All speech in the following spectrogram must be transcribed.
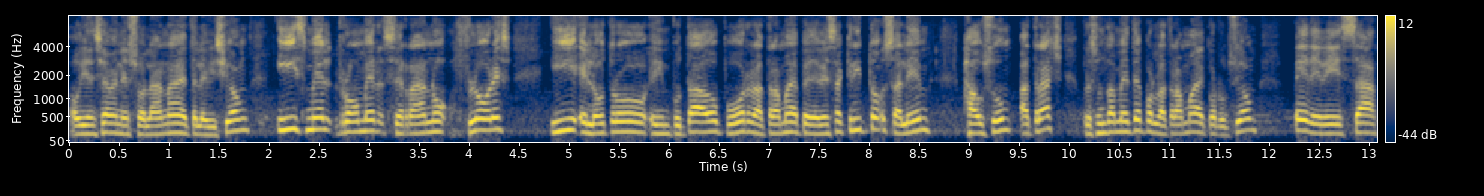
audiencia venezolana de televisión, Ismel Romer Serrano Flores y el otro imputado por la trama de PDVSA Cripto, Salem Hausum Atrach, presuntamente por la trama de corrupción PDVSA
